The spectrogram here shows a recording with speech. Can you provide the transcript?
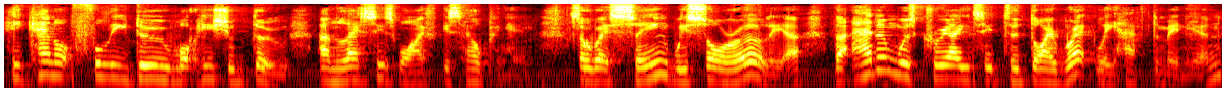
He cannot fully do what he should do unless his wife is helping him. So we're seeing, we saw earlier, that Adam was created to directly have dominion.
